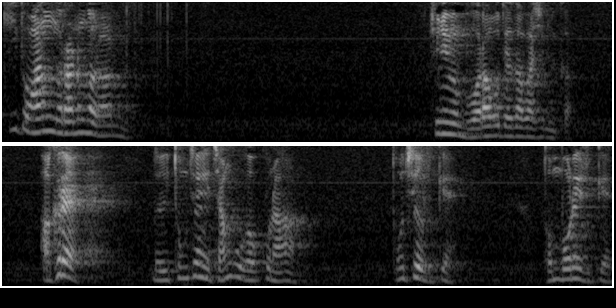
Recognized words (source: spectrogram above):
기도하는 거라는 거랍니다. 주님은 뭐라고 대답하십니까? 아, 그래. 너희 통장에 잔고가 없구나. 돈 채워줄게. 돈 보내줄게.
